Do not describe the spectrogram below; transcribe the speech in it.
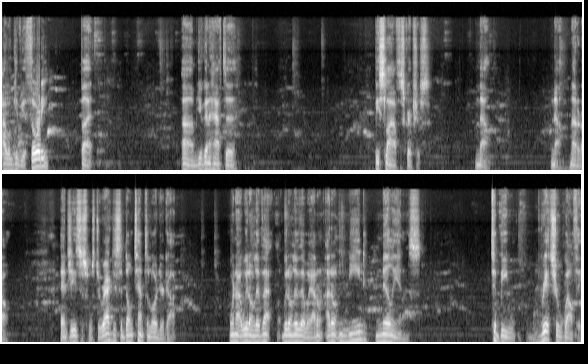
I will give you authority, but um, you're going to have to be sly off the scriptures. No, no, not at all. And Jesus was direct. He said, "Don't tempt the Lord your God." We're not. We don't live that. We don't live that way. I don't. I don't need millions to be rich or wealthy.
